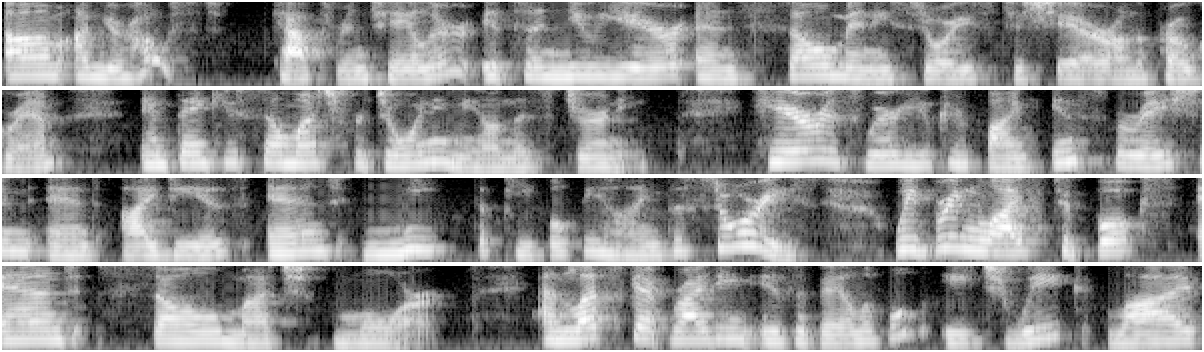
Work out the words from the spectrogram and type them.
um, I'm your host, Catherine Taylor. It's a new year and so many stories to share on the program. And thank you so much for joining me on this journey. Here is where you can find inspiration and ideas and meet the people behind the stories. We bring life to books and so much more. And Let's Get Writing is available each week live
